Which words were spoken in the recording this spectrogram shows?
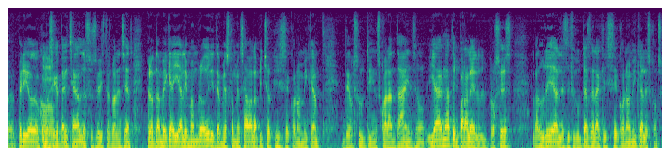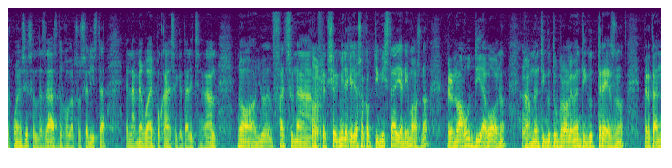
eh, període com a uh -huh. secretari general dels socialistes valencians, però també que caia Lehman Brothers i també es començava la pitjor crisi econòmica dels últims 40 anys. No? I ha anat en paral·lel el procés la durea, les dificultats de la crisi econòmica, les conseqüències, el desgast del govern socialista en la meva època de secretari general. No, jo faig una mm. reflexió, i mira que jo sóc optimista i animós, no? però no ha hagut dia bo, no? no. No hem tingut un problema, hem tingut tres, no? Per tant,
